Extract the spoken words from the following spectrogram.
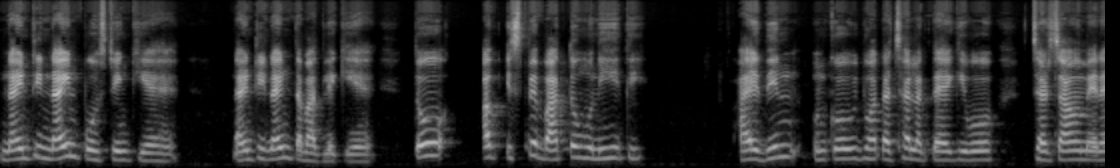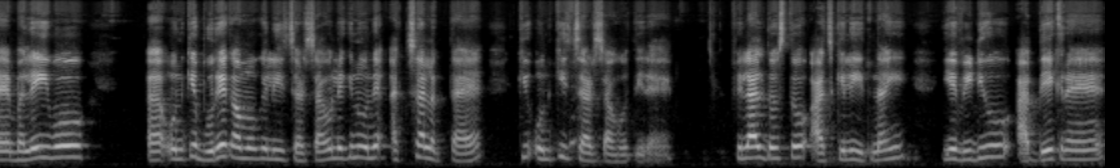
99 पोस्टिंग किए हैं। 99 तबादले किए हैं। तो अब इस पे बात तो होनी ही थी। आए दिन उनको भी बहुत अच्छा लगता है कि वो चर्चाओं में रहें। भले ही वो उनके बुरे कामों के लिए चर्चा हो, लेकिन उन्हें अच्छा लगता है कि उनकी चर्चा होती रहे। फ़िलहाल दोस्तों, आज के लिए इतना ही। ये वीडियो आप देख रहे हैं,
